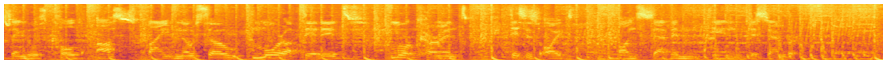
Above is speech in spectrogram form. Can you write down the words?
Singles called Us by Noso. More updated, more current. This is out on 7 in December.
